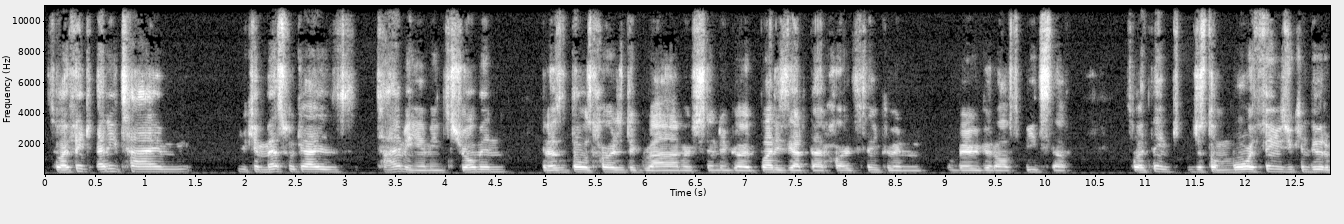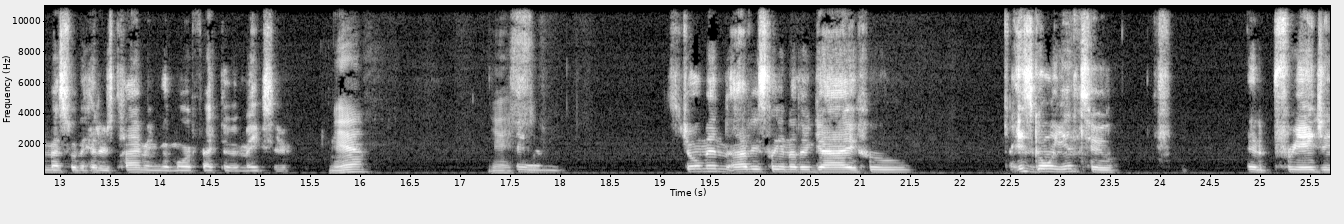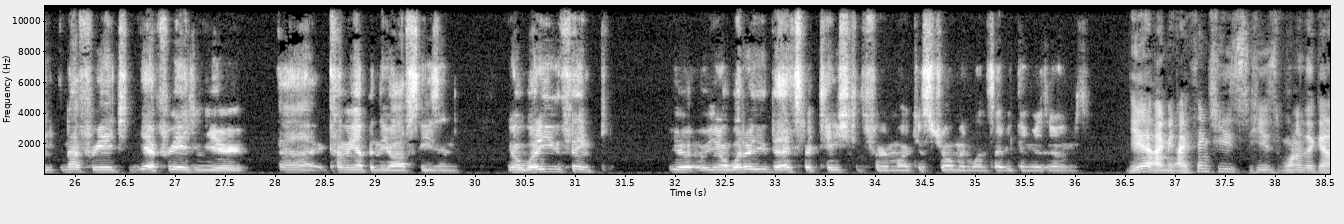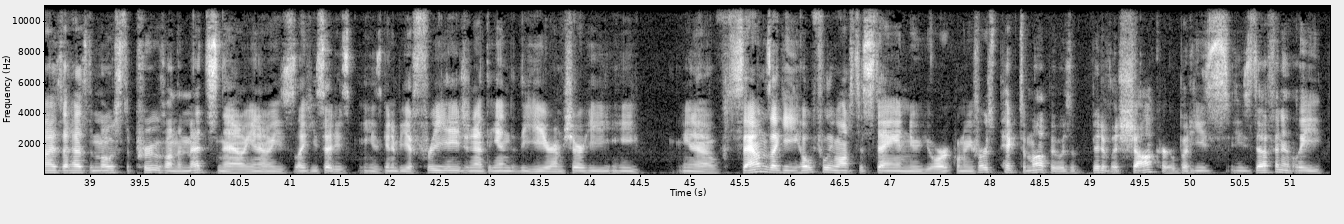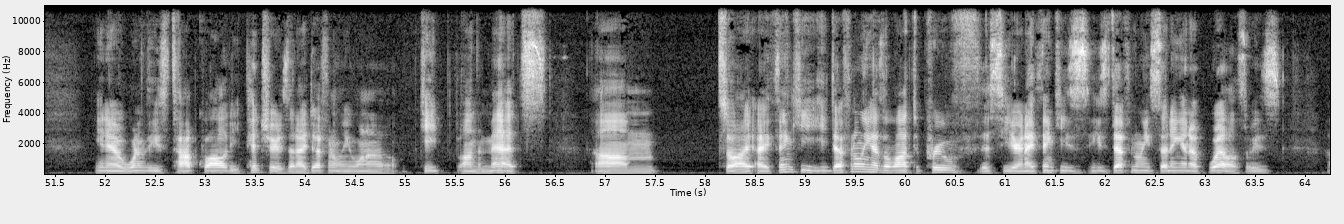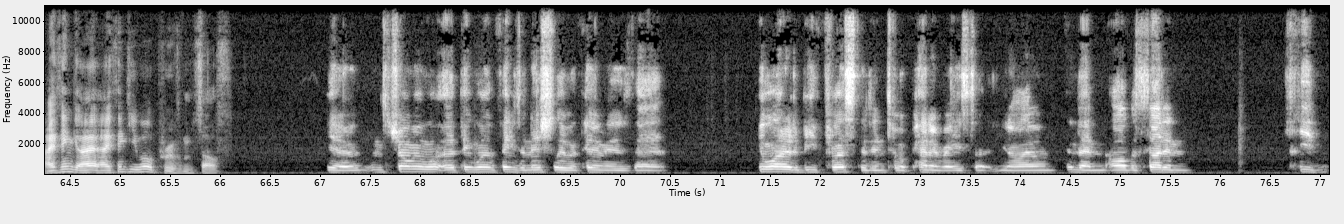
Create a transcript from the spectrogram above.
So I think anytime you can mess with guys' timing, I mean, Stroman it doesn't throw as hard as DeGrom or Syndergaard, but he's got that hard sinker and very good off speed stuff. So I think just the more things you can do to mess with the hitter's timing, the more effective it makes you. Yeah. Yes. And Stroman, obviously, another guy who is going into in a free agent, not free agent, yeah, free agent year uh, coming up in the off season. You know, what do you think? you you know, what are the expectations for Marcus Stroman once everything resumes? Yeah, I mean, I think he's he's one of the guys that has the most to prove on the Mets now. You know, he's like you said, he's he's going to be a free agent at the end of the year. I'm sure he he you know sounds like he hopefully wants to stay in New York. When we first picked him up, it was a bit of a shocker, but he's he's definitely you know, one of these top quality pitchers that I definitely want to keep on the Mets. Um, so I, I think he, he definitely has a lot to prove this year, and I think he's he's definitely setting it up well. So he's, I think I, I think he will prove himself. Yeah, and Stroman, I think one of the things initially with him is that he wanted to be thrusted into a pennant race. Uh, you know, and then all of a sudden, he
